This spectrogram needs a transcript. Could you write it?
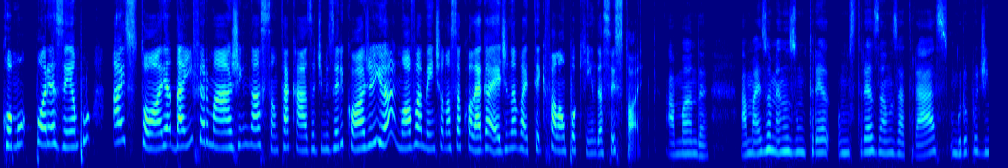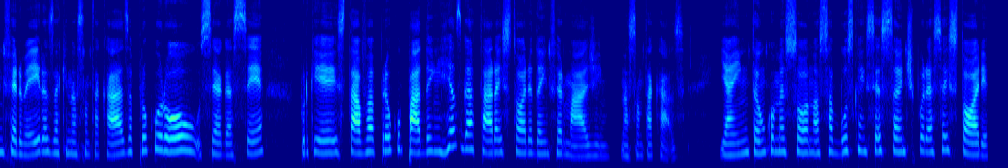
como, por exemplo, a história da enfermagem na Santa Casa de Misericórdia. E, ah, novamente, a nossa colega Edna vai ter que falar um pouquinho dessa história. Amanda, há mais ou menos um uns três anos atrás, um grupo de enfermeiras aqui na Santa Casa procurou o CHC porque estava preocupada em resgatar a história da enfermagem na Santa Casa. E aí então começou a nossa busca incessante por essa história,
